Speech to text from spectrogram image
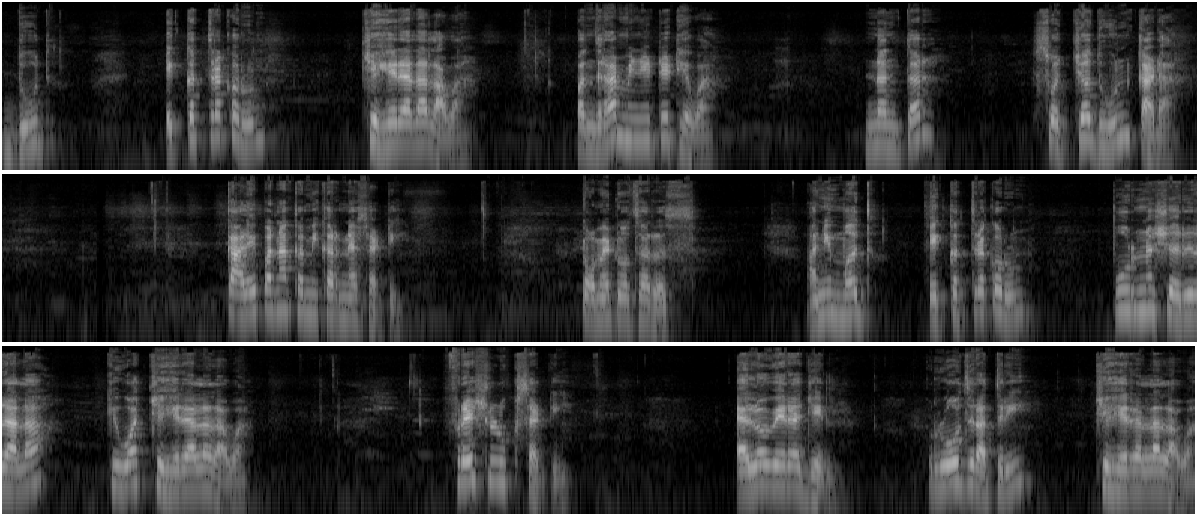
दूध एकत्र करून चेहऱ्याला लावा. पंधरा मिनिटे ठेवा. नंतर स्वच्छ धुवून काढा. काळेपणा कमी करण्यासाठी टोमॅटोचा रस आणि मध एकत्र करून पूर्ण शरीराला किंवा चेहऱ्याला लावा. फ्रेश लुकसाठी ॲलोवेरा जेल रोज रात्री चेहऱ्याला लावा.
